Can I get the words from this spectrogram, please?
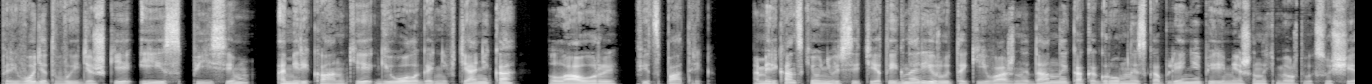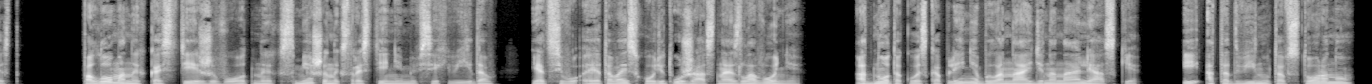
приводит выдержки из писем американки геолога-нефтяника Лауры Фицпатрик. Американские университеты игнорируют такие важные данные, как огромное скопление перемешанных мертвых существ, поломанных костей животных, смешанных с растениями всех видов, и от всего этого исходит ужасное зловоние. Одно такое скопление было найдено на Аляске и отодвинуто в сторону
